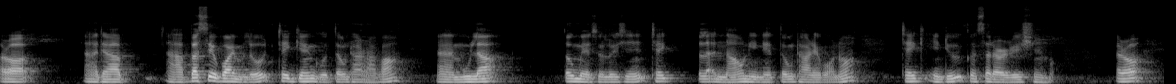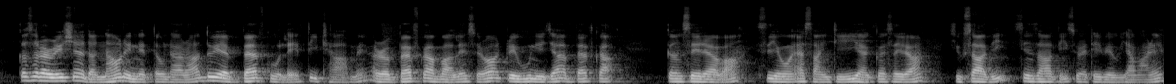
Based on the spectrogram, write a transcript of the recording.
အဲ့တော့အဲဒါ passive point မလို့ taken ကိုသုံးထားတာပါအဲမူလသုံးမယ်ဆိုလို့ရှိရင် take plus noun အနေနဲ့သုံးထားတယ်ပေါ့နော် take into consideration ပေါ့အဲ့တော့ consideration တော့ noun အနေနဲ့သုံးထားတာသူ့ရဲ့ verb ကိုလည်းသိထားမယ်အဲ့တော့ verb ကဘာလဲဆိုတော့တွေ့ဘူးနေကြ verb က consider ပါ C1SID ရ consider ယူဆသည်စဉ်းစားသည်ဆိုတဲ့အဓိပ္ပာယ်ကိုရပါတယ်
